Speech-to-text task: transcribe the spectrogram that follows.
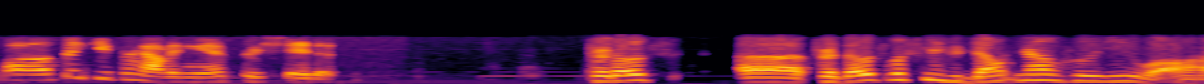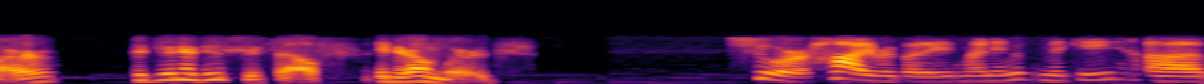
Well, thank you for having me. I appreciate it. For those uh, for those listening who don't know who you are, could you introduce yourself in your own words? Sure. Hi, everybody. My name is Mickey, uh,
